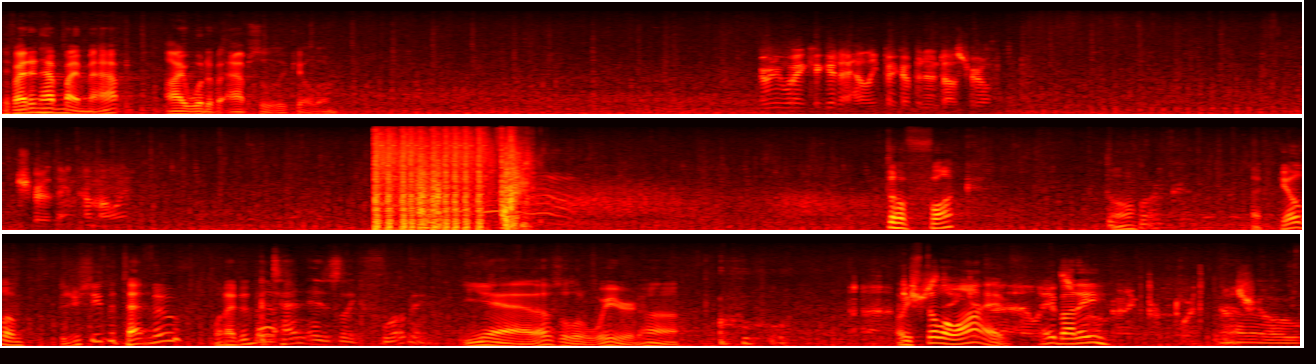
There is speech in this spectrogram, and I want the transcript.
If I didn't have my map, I would have absolutely killed him. Is there any way I could get a heli pickup in industrial? Sure thing, I'm on it. The fuck? The oh, fuck? I killed him. Did you see the tent move when I did that? The tent is like floating. Yeah, that was a little weird, huh? Oh, he's still alive. Hey, buddy. Hello.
